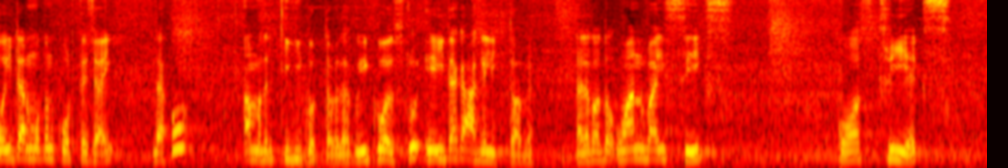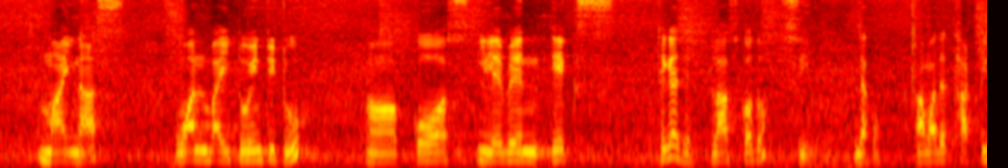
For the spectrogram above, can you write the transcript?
ওইটার মতন করতে চাই, দেখো, আমাদের কি কি করতে হবে? দেখো ইকুয়ালস টু এইটাকে আগে লিখতে হবে। তাহলে কত? One by six cos three x minus one by twenty two cos eleven x ঠিক আছে? প্লাস কত? সি দেখো, আমাদের থার্টি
